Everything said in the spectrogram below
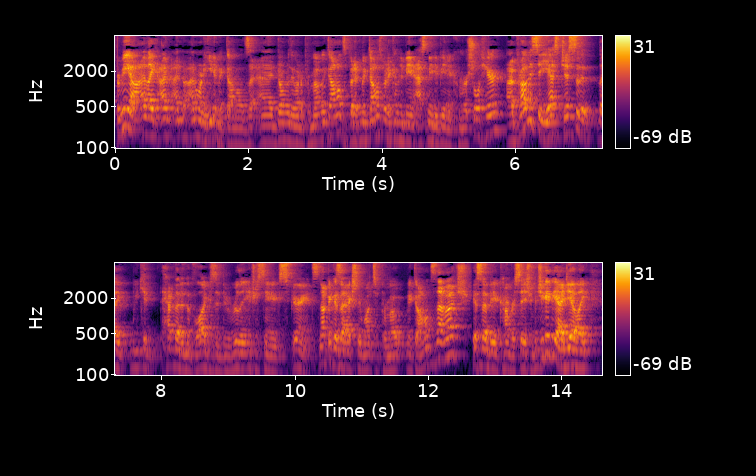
For me, I like, I, I don't wanna eat at McDonald's. I, I don't really wanna promote McDonald's, but if McDonald's were to come to me and ask me to be in a commercial here, I'd probably say yes just so that like we could have that in the vlog because it'd be a really interesting experience. Not because I actually want to promote McDonald's that much. I guess that'd be a conversation, but you get the idea. Like,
